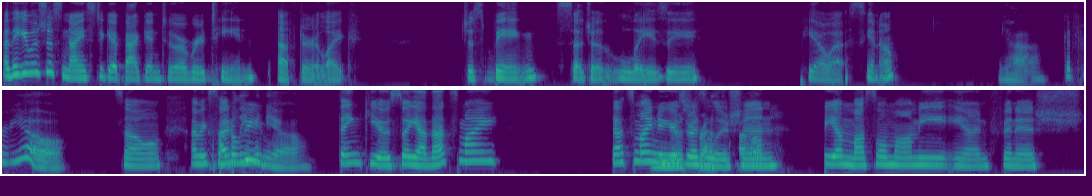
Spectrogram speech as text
I think it was just nice to get back into a routine after like just mm-hmm. being such a lazy POS, you know? Yeah. Good for you. So I'm excited for believe you. in you. Thank you. So yeah, that's my that's my New, New Year's, Year's reso- resolution. Be a muscle mommy and finish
